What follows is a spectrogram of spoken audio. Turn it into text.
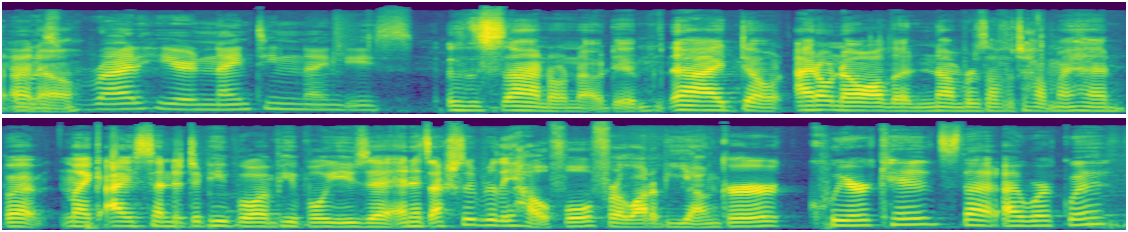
It I was know. Right here, 1990s. This- I don't know, dude. I don't. I don't know all the numbers off the top of my head, but like I send it to people and people use it, and it's actually really helpful for a lot of younger queer kids that I work with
